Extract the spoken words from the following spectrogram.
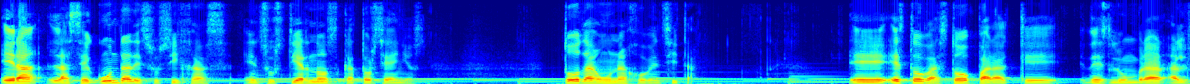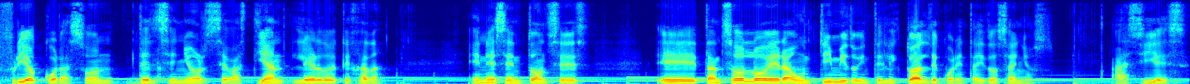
era la segunda de sus hijas en sus tiernos 14 años, toda una jovencita. Eh, esto bastó para que deslumbrar al frío corazón del señor Sebastián Lerdo de Tejada, en ese entonces eh, tan solo era un tímido intelectual de 42 años. Así es,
